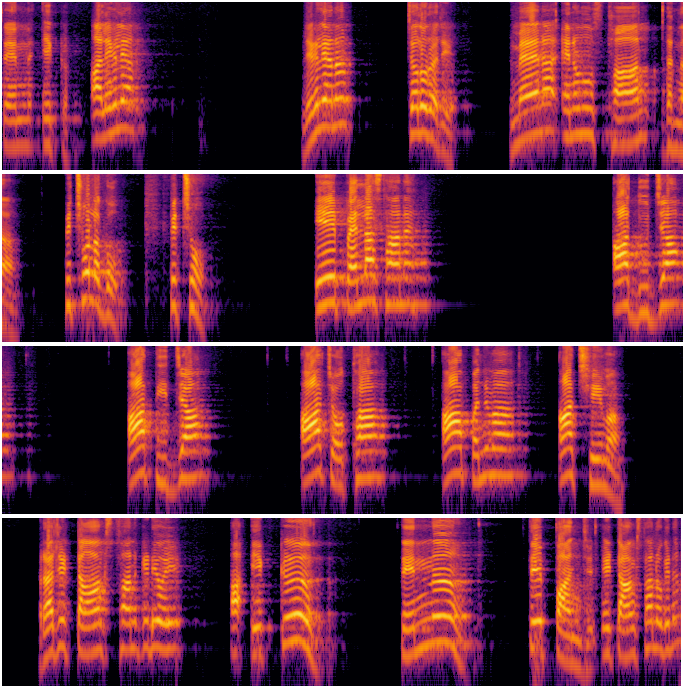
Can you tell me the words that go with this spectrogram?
3 1 ਆ ਲਿਖ ਲਿਆ? ਲਿਖ ਲਿਆ ਨਾ? ਚਲੋ ਰਾਜੇ, ਮੈਂ ਨਾ ਇਹਨਾਂ ਨੂੰ ਸਥਾਨ ਦੰਨਾ। ਪਿੱਛੋਂ ਲੱਗੋ, ਪਿੱਛੋਂ। ਇਹ ਪਹਿਲਾ ਸਥਾਨ ਹੈ। ਆ ਦੂਜਾ ਆ ਤੀਜਾ ਆ ਚੌਥਾ ਆ ਪੰਜਵਾਂ ਆ ਛੇਵਾਂ। ਰਾਜੇ, ਟਾਂਕ ਸਥਾਨ ਕਿਹੜੇ ਹੋਏ? ਆ 1 3 ਤੇ 5 ਇਹ ਟਾਂਕ ਸਥਾਨ ਹੋ ਗਏ ਨਾ?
